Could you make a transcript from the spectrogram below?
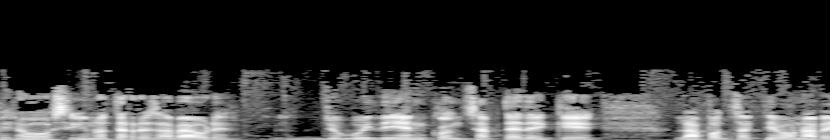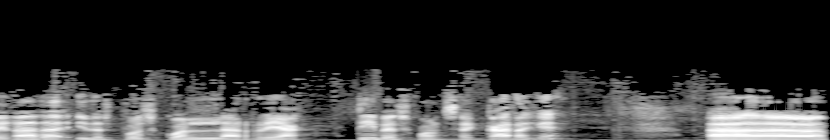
Però, o sigui, no té res a veure. Jo vull dir en concepte de que la pots activar una vegada i després, quan la reactives, quan se carregue, eh,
